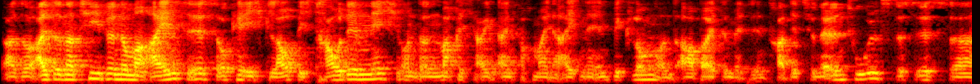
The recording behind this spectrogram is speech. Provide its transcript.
also Alternative Nummer eins ist, okay, ich glaube, ich traue dem nicht und dann mache ich einfach meine eigene Entwicklung und arbeite mit den traditionellen Tools. Das ist äh,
